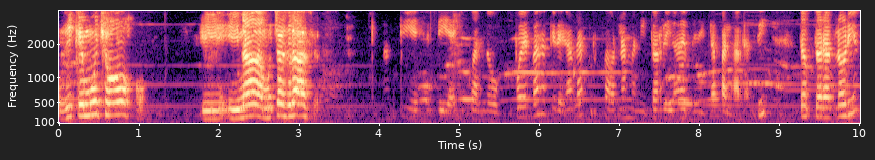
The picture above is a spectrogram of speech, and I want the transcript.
Así que mucho ojo. Y, y nada, muchas gracias. Así es, Elías. Y cuando vuelvas a querer hablar, por favor, la manito arriba de pedir la palabra, ¿sí? Doctora Gloria.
